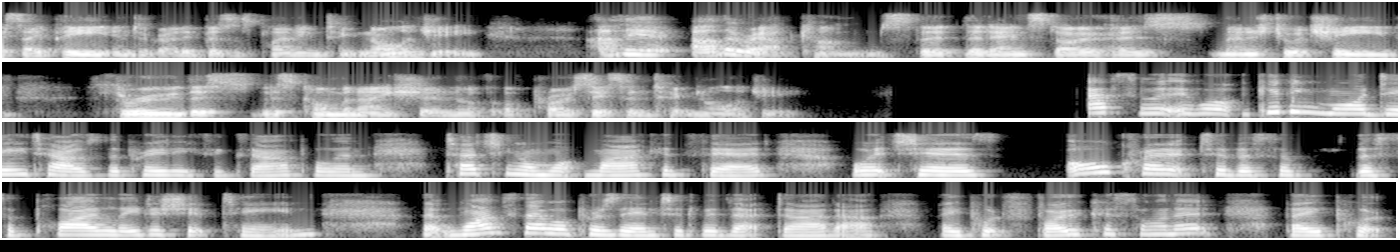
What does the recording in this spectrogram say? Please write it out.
SAP integrated business planning technology. Are there other outcomes that that ANSTO has managed to achieve through this this combination of, of process and technology? Absolutely. Well, giving more details, of the previous example, and touching on what Mark had said, which is all credit to the the supply leadership team that once they were presented with that data, they put focus on it, they put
